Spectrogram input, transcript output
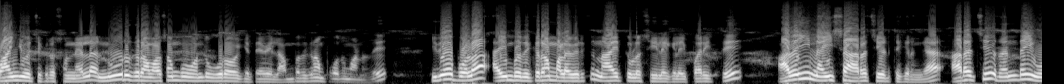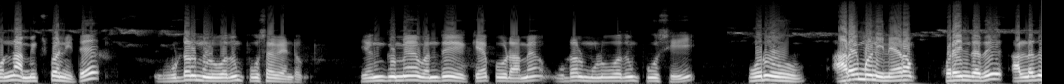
வாங்கி வச்சுக்கிற சொன்னேன்ல நூறு கிராம் வசம்பு வந்து ஊற வைக்க தேவையில்லை. ஐம்பது கிராம் போதுமானது. இதே போல் ஐம்பது கிராம் அளவிற்கு நாய் துளசி இலைகளை பறித்து அதையும் நைஸாக அரைச்சி எடுத்துக்கிறங்க. அரைச்சி ரெண்டையும் ஒன்றா மிக்ஸ் பண்ணிவிட்டு உடல் முழுவதும் பூச வேண்டும். எங்குமே வந்து கேப்பு விடாமல் உடல் முழுவதும் பூசி ஒரு அரை மணி நேரம் குறைந்தது அல்லது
